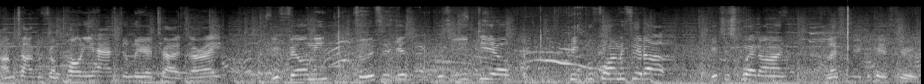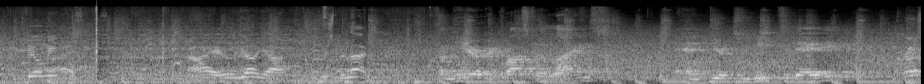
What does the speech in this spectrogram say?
I'm talking from pony hats to leotards, all right? You feel me? So this is just, this is your deal. Peak performance it up. Get your sweat on. Let's make a history. You feel me? All right, all right here we go, y'all. Wish me luck. I'm here at CrossFit Lions, and here to meet today. Chris,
